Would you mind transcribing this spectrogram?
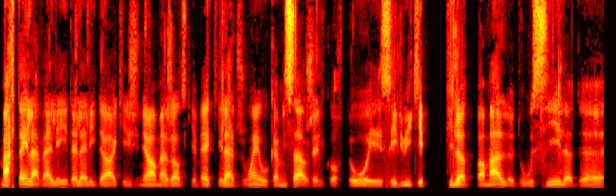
Martin Lavallée de la Ligue de hockey junior majeur du Québec, qui est l'adjoint au commissaire Gilles Courteau. Et c'est lui qui pilote pas mal le dossier de,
